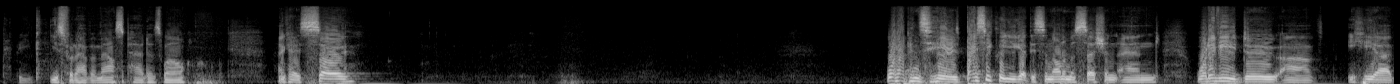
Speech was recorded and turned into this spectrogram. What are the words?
Probably useful to have a mouse pad as well. Okay, so what happens here is basically you get this anonymous session and whatever you do uh, here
